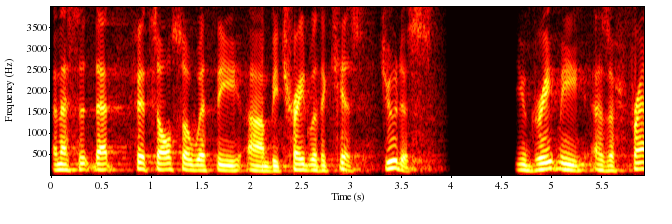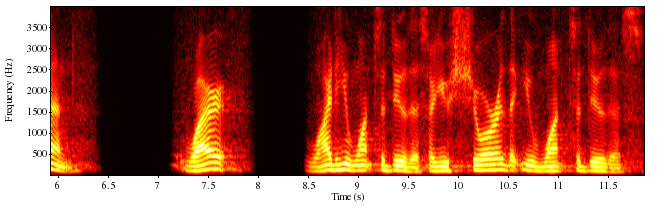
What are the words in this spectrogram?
And that's, that fits also with the um, betrayed with a kiss. Judas, you greet me as a friend. Why, why do you want to do this? Are you sure that you want to do this?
